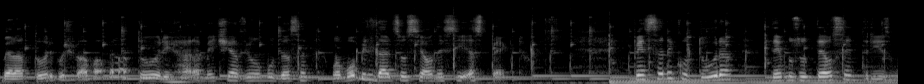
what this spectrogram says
belatore continuava belatore. Raramente havia uma mudança, uma mobilidade social nesse aspecto. Pensando em cultura, temos o teocentrismo.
